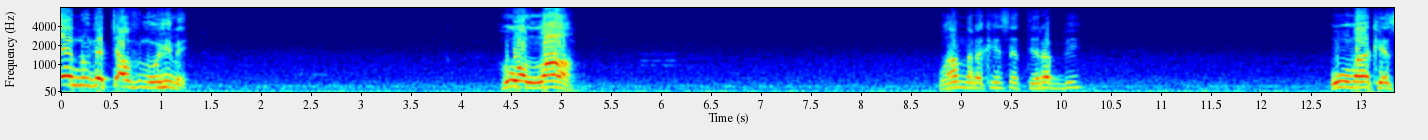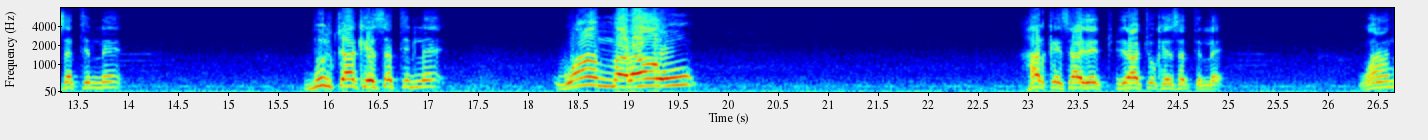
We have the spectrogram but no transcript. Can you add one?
eennu jecha of nuu hime? Huwa allah waan mara keessatti rabbi uumaa keessatti illee bulchaa keessatti illee waan maraawu harka isaa jiraachuu keessatti illee waan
